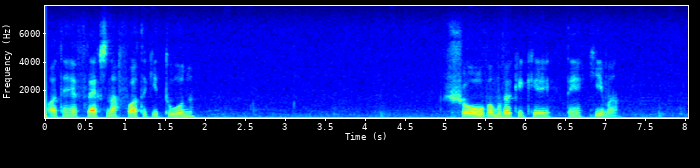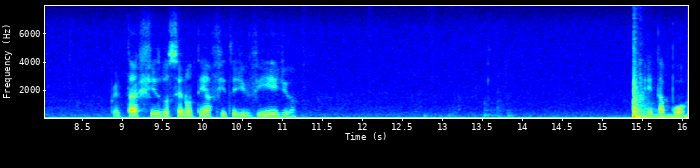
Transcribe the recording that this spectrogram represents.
Ó, tem reflexo na foto aqui, tudo. Show. Vamos ver o que, que tem aqui, mano. Apertar X, você não tem a fita de vídeo. Eita porra.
